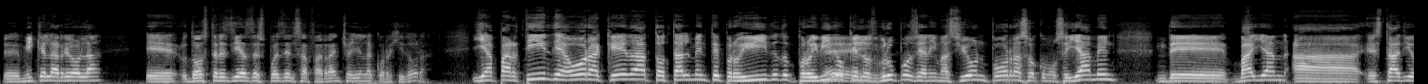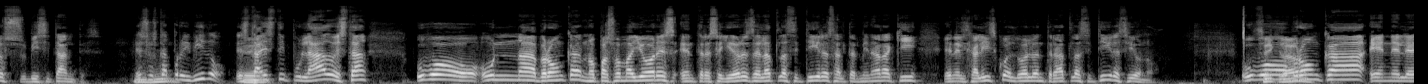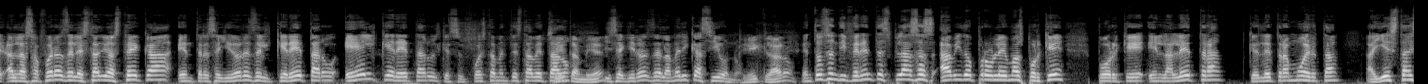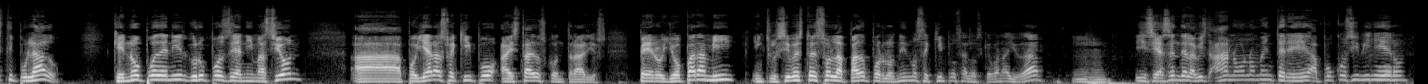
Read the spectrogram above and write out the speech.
Eh, Miquel Arriola, eh, dos, tres días después del zafarrancho ahí en la corregidora. Y a partir de ahora queda totalmente prohibido, prohibido que los grupos de animación, porras o como se llamen, de vayan a estadios visitantes. Eso está prohibido, está estipulado, está Hubo una bronca, no pasó a mayores, entre seguidores del Atlas y Tigres al terminar aquí en el Jalisco el duelo entre Atlas y Tigres, ¿sí o no? Hubo Sí, claro. bronca en, el, en las afueras del Estadio Azteca entre seguidores del Querétaro, el Querétaro, el que supuestamente está vetado, Sí, también. y seguidores del América, ¿sí o no? Sí, claro. Entonces en diferentes plazas ha habido problemas. ¿Por qué? Porque en la letra, que es letra muerta, ahí está estipulado que no pueden ir grupos de animación a apoyar a su equipo a estadios contrarios. Pero yo para mí, inclusive esto es solapado por los mismos equipos a los que van a ayudar. Y se hacen de la vista, ah, no, no me enteré, ¿a poco sí vinieron?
